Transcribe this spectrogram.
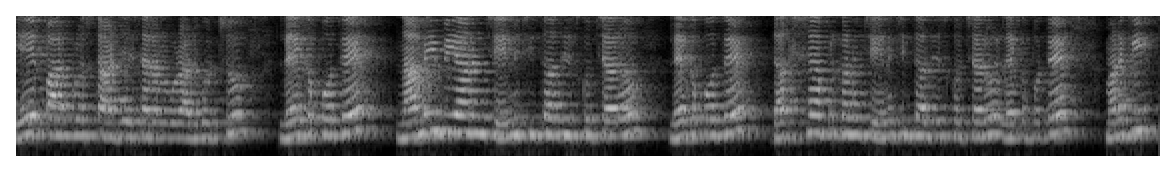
ఏ పార్కులో స్టార్ట్ చేశారని కూడా అడగొచ్చు. లేకపోతే నమీబియా నుంచి ఎన్ని చీతాలు తీసుకొచ్చారు? లేకపోతే దక్షిణాఫ్రికా నుంచి ఎన్ని చీతాలు తీసుకొచ్చారు? లేకపోతే మనకి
